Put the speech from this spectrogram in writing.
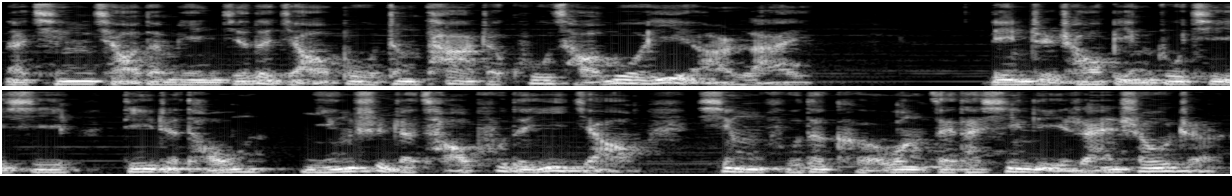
那轻巧的、敏捷的脚步正踏着枯草落叶而来。林志超屏住气息，低着头凝视着草铺的一角，幸福的渴望在他心里燃烧着，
